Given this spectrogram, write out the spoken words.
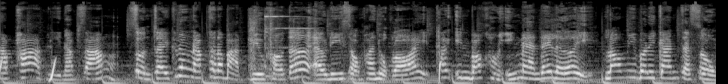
นับพลาดหรือนับซ้ำ สนใจเครื่องนับธนบัตร View Counter LD 2600 ทักอินบ็อกซ์ของ Inkman ได้เลย เรามีบริการจัดส่ง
